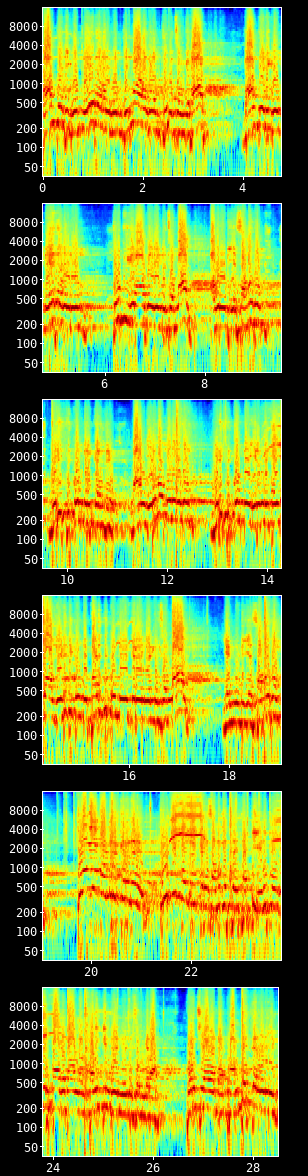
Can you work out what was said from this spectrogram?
காந்தியடிகளும் நேரவர்களும் ஜின்னாவர்களும் ஜின்னா அவர்களும் காந்தியடிகளும் நேரவர்களும் தூக்குகிறார்கள் தூங்குகிறார்கள் என்று சொன்னால் அவருடைய சமூகம் விழித்துக் கொண்டிருக்கிறது நான் இரவு முழுவதும் விழித்துக் கொண்டு இரண்டு கையால் எழுதிக் கொண்டு படித்துக் கொண்டு இருக்கிறேன் என்று சொன்னால் என்னுடைய சமூகம் தூங்கிக் கொண்டிருக்கிறது. தூங்கிக் கொண்டிருக்கிற சமூகத்தை தட்டி எழுப்புவதற்காக தான் நான் படிக்கின்றேன் என்று சொல்கிறார். புரட்சியாளர் டாக்டர் அம்பேத்கர் வழியில்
